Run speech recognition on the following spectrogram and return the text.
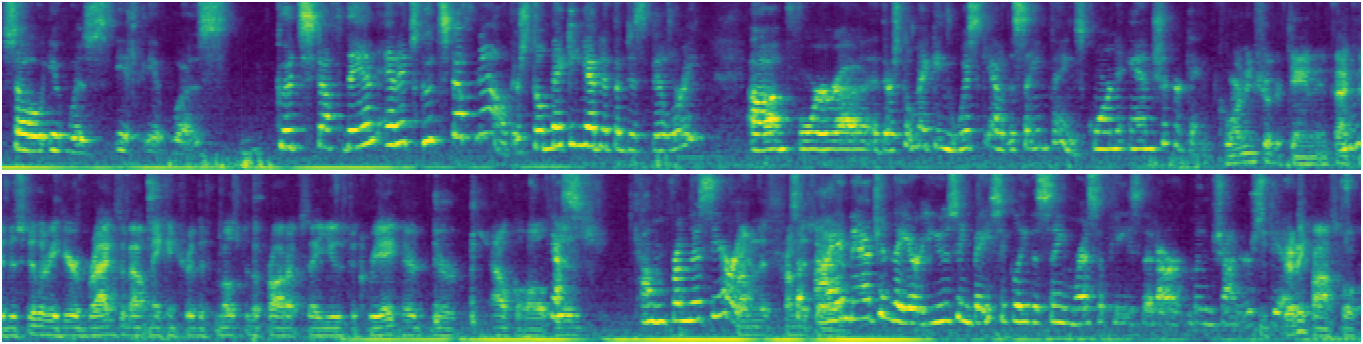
So it was it, it was good stuff then, and it's good stuff now. They're still making it at the distillery. Um, for uh, they're still making whiskey out of the same things, corn and sugarcane. Corn and sugarcane. In fact, Mm-hmm. the distillery here brags about making sure that most of the products they use to create their, their alcohol Yes. is Come from this area. from this from so this I imagine they are using basically the same recipes that our moonshiners did. Very possible.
